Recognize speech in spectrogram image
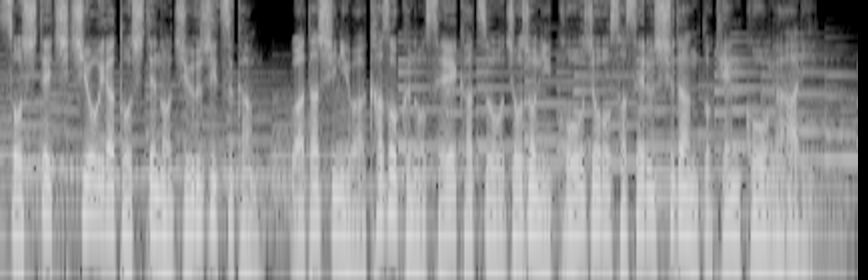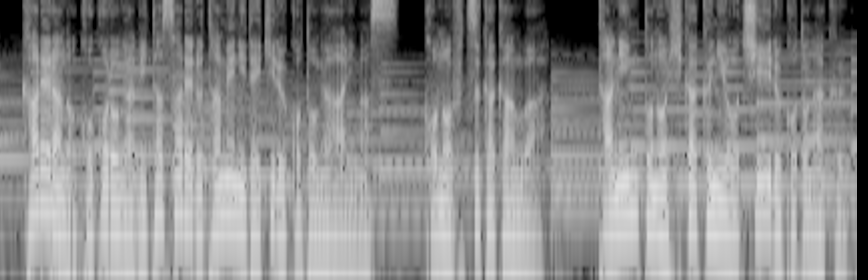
そして父親としての充実感私には家族の生活を徐々に向上させる手段と健康があり彼らの心が満たされるためにできることがあります。この2日間は他人との比較に陥ることなく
